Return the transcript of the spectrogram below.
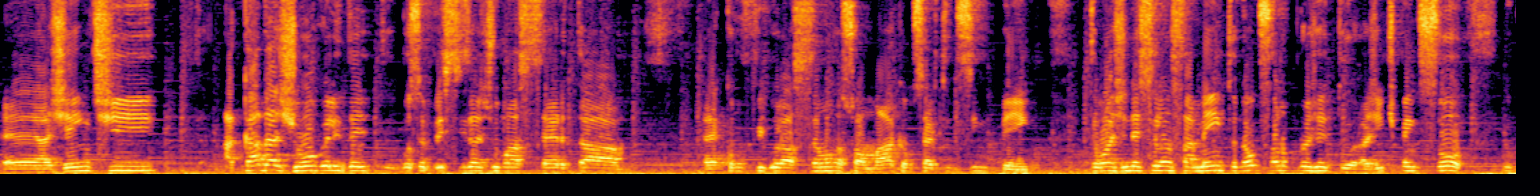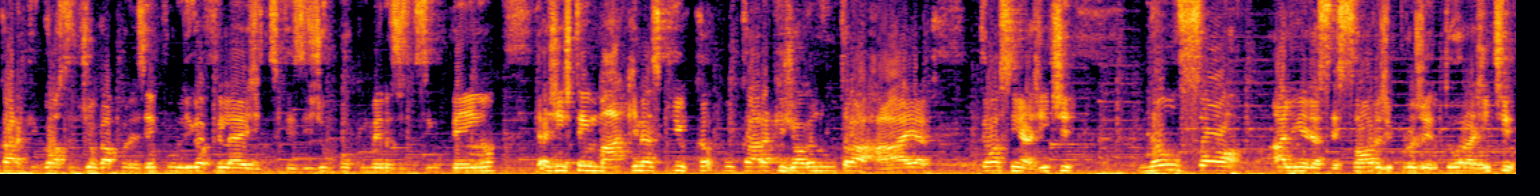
É, a gente, a cada jogo ele você precisa de uma certa é, configuração na sua máquina, um certo desempenho. Então, a gente, nesse lançamento, não só no projetor, a gente pensou no cara que gosta de jogar, por exemplo, no League of Legends, que exige um pouco menos de desempenho, e a gente tem máquinas que o, cara que joga no Ultra Raia. Então, assim, a gente não só a linha de acessórios, de projetor, a gente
